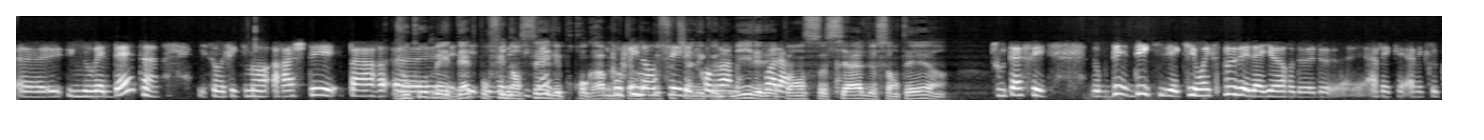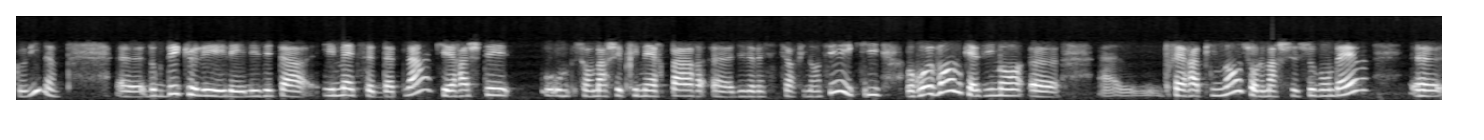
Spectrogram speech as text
euh, une nouvelle dette. Ils sont effectivement rachetés par. Je vous coupe, mais dettes pour financer les programmes pour notamment financer de soutien à l'économie, les dépenses sociales, de santé. Tout à fait. Donc dès, dès qu'ils qui ont explosé d'ailleurs de, de, avec avec le Covid. Euh, donc dès que les, les, les États émettent cette dette-là, qui est rachetée sur le marché primaire par euh, des investisseurs financiers et qui revendent quasiment euh, euh très rapidement sur le marché secondaire euh,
